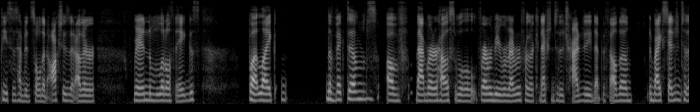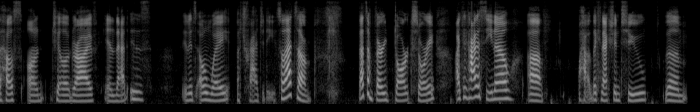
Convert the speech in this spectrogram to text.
pieces have been sold at auctions and other random little things. But like the victims of that murder house will forever be remembered for their connection to the tragedy that befell them, and by extension to the house on Cielo Drive, and that is, in its own way, a tragedy. So that's um, that's a very dark story. I can kind of see now, uh, how the connection to the um,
